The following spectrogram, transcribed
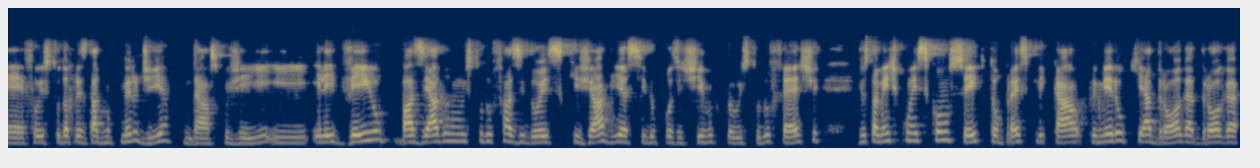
É, foi o estudo apresentado no primeiro dia da ASCO-GI e ele veio baseado num estudo fase 2 que já havia sido positivo, que foi o estudo FAST, justamente com esse conceito. Então, para explicar, primeiro, o que é a droga, a droga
